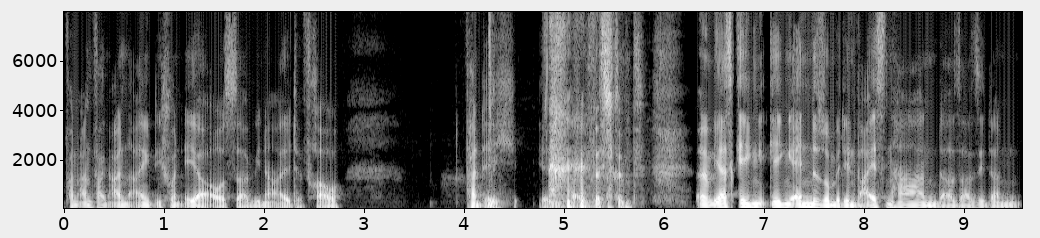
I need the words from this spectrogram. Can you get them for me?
von Anfang an eigentlich schon eher aussah wie eine alte Frau. Fand ich. das stimmt. Ähm, Erst gegen, gegen Ende so mit den weißen Haaren, da sah sie dann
